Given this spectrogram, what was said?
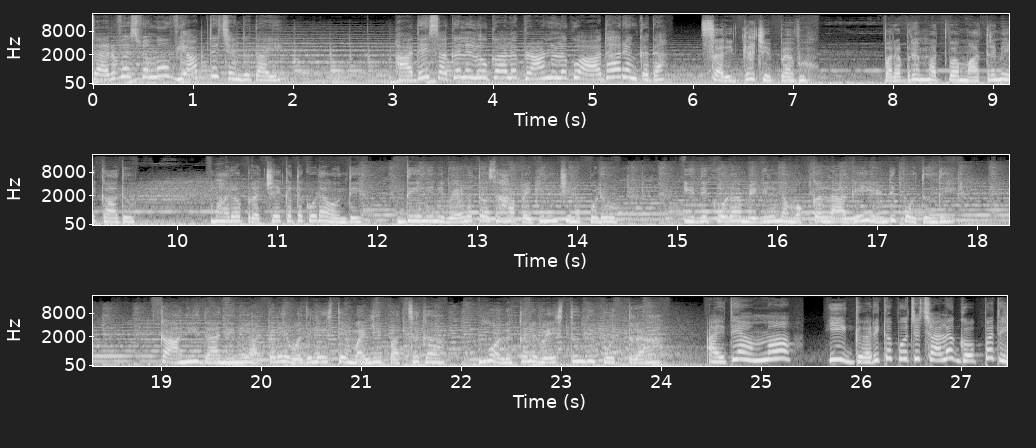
సర్వస్వము వ్యాప్తి చెందుతాయి. అదే సకల లోకాల ప్రాణులకు ఆధారం కదా. సరిగ్గా చెప్పావు. పరబ్రహ్మత్వం మాత్రమే కాదు మరో ప్రత్యేకత కూడా ఉంది. దీనిని వేళ్ళతో సహా పెగిలించినప్పుడు ఇది కూడా మిగిలిన మొక్కల్లాగే ఎండిపోతుంది. కానీ దానిని అక్కడే వదిలేస్తే మళ్ళీ పచ్చగా మొలకలు వేస్తుంది పుత్ర. అయితే అమ్మా ఈ గరిక పూజ చాలా గొప్పది.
